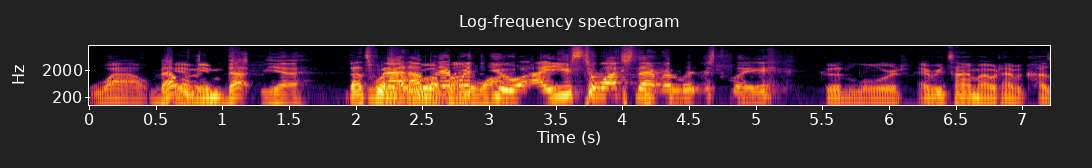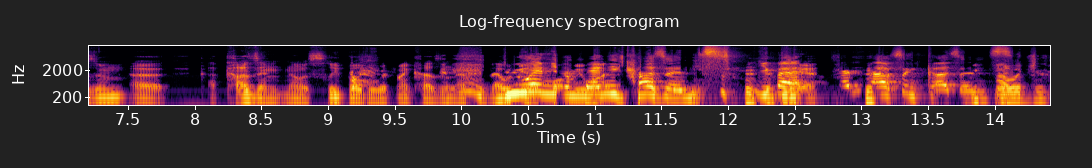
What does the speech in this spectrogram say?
wow. That yeah, was maybe- that. Yeah, that's what Matt, I I'm there with you. I used to watch that religiously. Good lord! Every time I would have a cousin, uh, a cousin, no, a sleepover with my cousin. That, that would you be and your we many cousins. You had Yeah. ten thousand cousins. I would just,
